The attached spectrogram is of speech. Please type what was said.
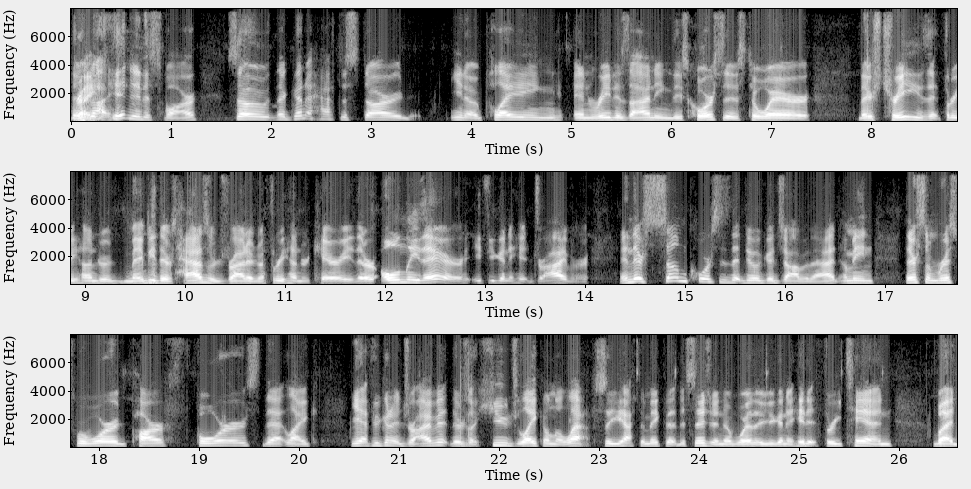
they're right. not hitting it as far. So they're going to have to start, you know, playing and redesigning these courses to where there's trees at 300. Maybe there's hazards right at a 300 carry that are only there if you're going to hit driver. And there's some courses that do a good job of that. I mean, there's some risk reward par fours that like yeah if you're going to drive it there's a huge lake on the left. So you have to make that decision of whether you're going to hit it 310 but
